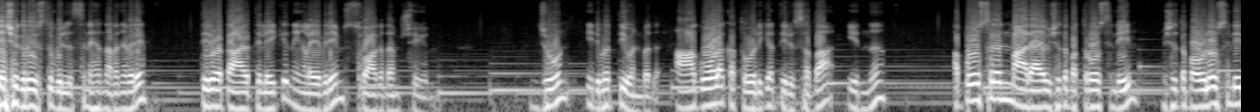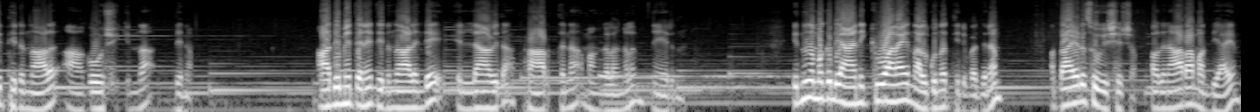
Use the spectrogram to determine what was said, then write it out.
യേശുക്രിസ്തുവിൽ സ്നേഹം നിറഞ്ഞവരെ തിരുവത്താഴത്തിലേക്ക് നിങ്ങളേവരെയും സ്വാഗതം ചെയ്യുന്നു. ജൂൺ ഇരുപത്തി ഒൻപത് ആഗോള കത്തോലിക്ക തിരുസഭ ഇന്ന് അപ്പോസ്റ്റലന്മാരായ വിശുദ്ധ പത്രോസിന്റെയും വിശുദ്ധ പൗലോസിന്റെയും തിരുനാൾ ആഘോഷിക്കുന്ന ദിനം. ആദ്യമേ തന്നെ തിരുനാളിന്റെ എല്ലാവിധ പ്രാർത്ഥന മംഗളങ്ങളും നേരുന്നു. ഇന്ന് നമുക്ക് ധ്യാനിക്കുവാനായി നൽകുന്ന തിരുവചനം അതായത് സുവിശേഷം പതിനാറാം അധ്യായം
